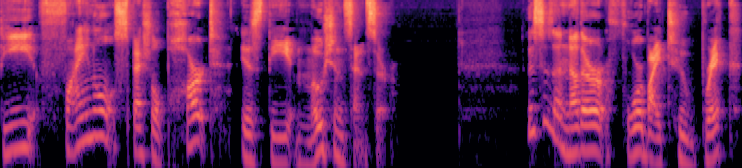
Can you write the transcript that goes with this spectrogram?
The final special part is the motion sensor. This is another 4x2 brick,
